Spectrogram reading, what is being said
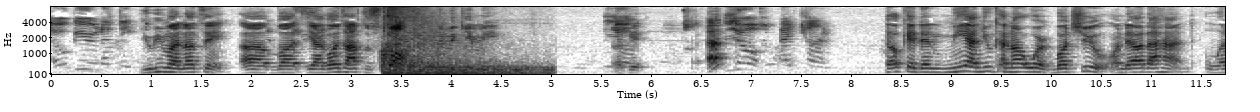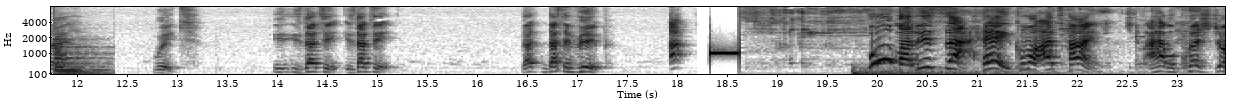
I will be your nothing. You be my nothing. Uh, but you're going to have to stop mimicking me. No. Okay. No, I can't. Okay, then me and you cannot work, but you, on the other hand, when I wait, is, is that it? Is that it? That that's a vape. Ah. Oh, Marissa! Hey, come on, add time. I have a question.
